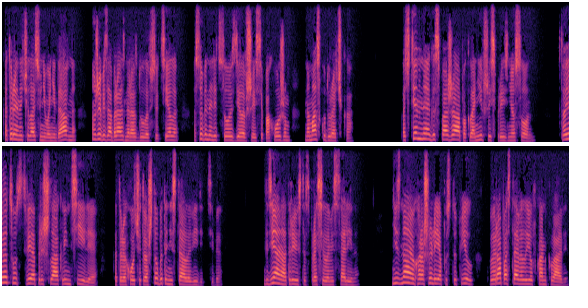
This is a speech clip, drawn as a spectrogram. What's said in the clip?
которая началась у него недавно, но уже безобразно раздуло все тело, особенно лицо, сделавшееся похожим на маску дурачка. «Почтенная госпожа», — поклонившись, произнес он, — «в твое отсутствие пришла Квинтилия, которая хочет во что бы то ни стало видеть тебя». «Где она?» — отрывисто спросила мисс Салина. «Не знаю, хорошо ли я поступил, твой раб оставил ее в конклаве».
